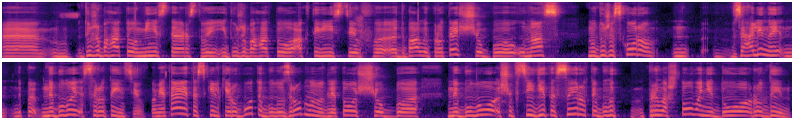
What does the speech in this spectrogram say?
е, дуже багато міністерств і дуже багато активістів е, дбали про те, щоб у нас ну дуже скоро взагалі не, не було сиротинців. Пам'ятаєте, скільки роботи було зроблено для того, щоб е, не було, щоб ці діти-сироти були прилаштовані до родин,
